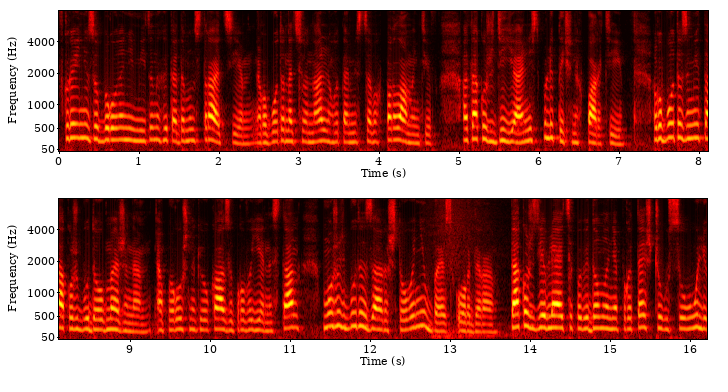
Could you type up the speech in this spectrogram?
в країні заборонені мітинги та демонстрації, робота національного та місцевих парламентів, а також діяльність політичних партій. Робота змі також буде обмежена, а порушники указу про воєнний стан можуть бути заарештовані без ордера. Також з'являється повідомлення про те, що у Сеулі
